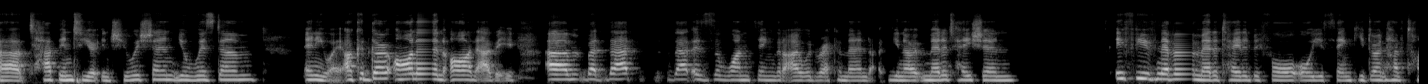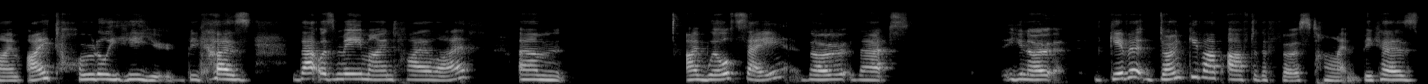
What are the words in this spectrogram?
uh, tap into your intuition your wisdom anyway i could go on and on abby. Um, but that that is the one thing that i would recommend you know meditation. If you've never meditated before or you think you don't have time i totally hear you because that was me my entire life. Um, i will say though that you know give it don't give up after the first time because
